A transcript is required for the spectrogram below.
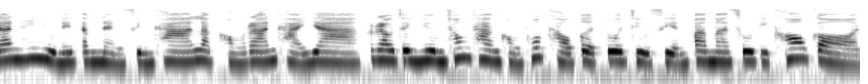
ดันให้อยู่ในตำแหน่งสินค้าหลักของร้านขายยา เราจะยืมช่องทางของพวกเขาเปิดตัวจิ๋วเสียนฟาร์มาซูติคอลก่อน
